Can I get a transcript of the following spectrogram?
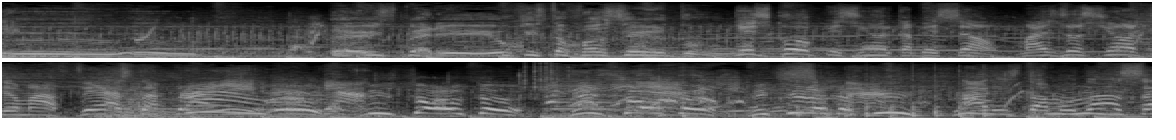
Eu, eu... É, espere, o que está fazendo? Desculpe, senhor Cabeção, mas o senhor tem uma festa pra ir. Me solta! Me solta! Me tira daqui! Ares da Mudança,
